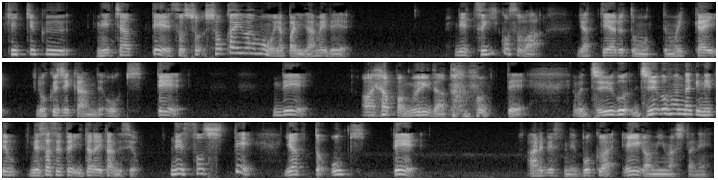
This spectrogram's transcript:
結局寝ちゃって、そう、初回はもうやっぱりダメで、で、次こそはやってやると思ってもう一回6時間で起きて、で、あ、やっぱ無理だと思って、やっぱ15、15分だけ寝て、寝させていただいたんですよ。で、そして、やっと起きて、あれですね、僕は映画を見ましたね。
